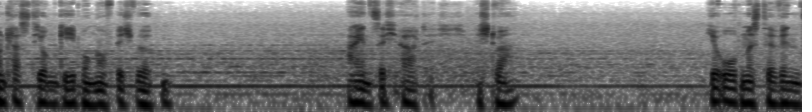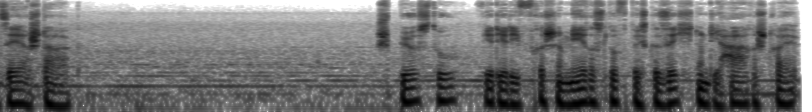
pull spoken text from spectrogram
und lass die Umgebung auf dich wirken. Einzigartig, nicht wahr? Hier oben ist der Wind sehr stark. Spürst du, wie dir die frische Meeresluft durchs Gesicht und die Haare streift?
